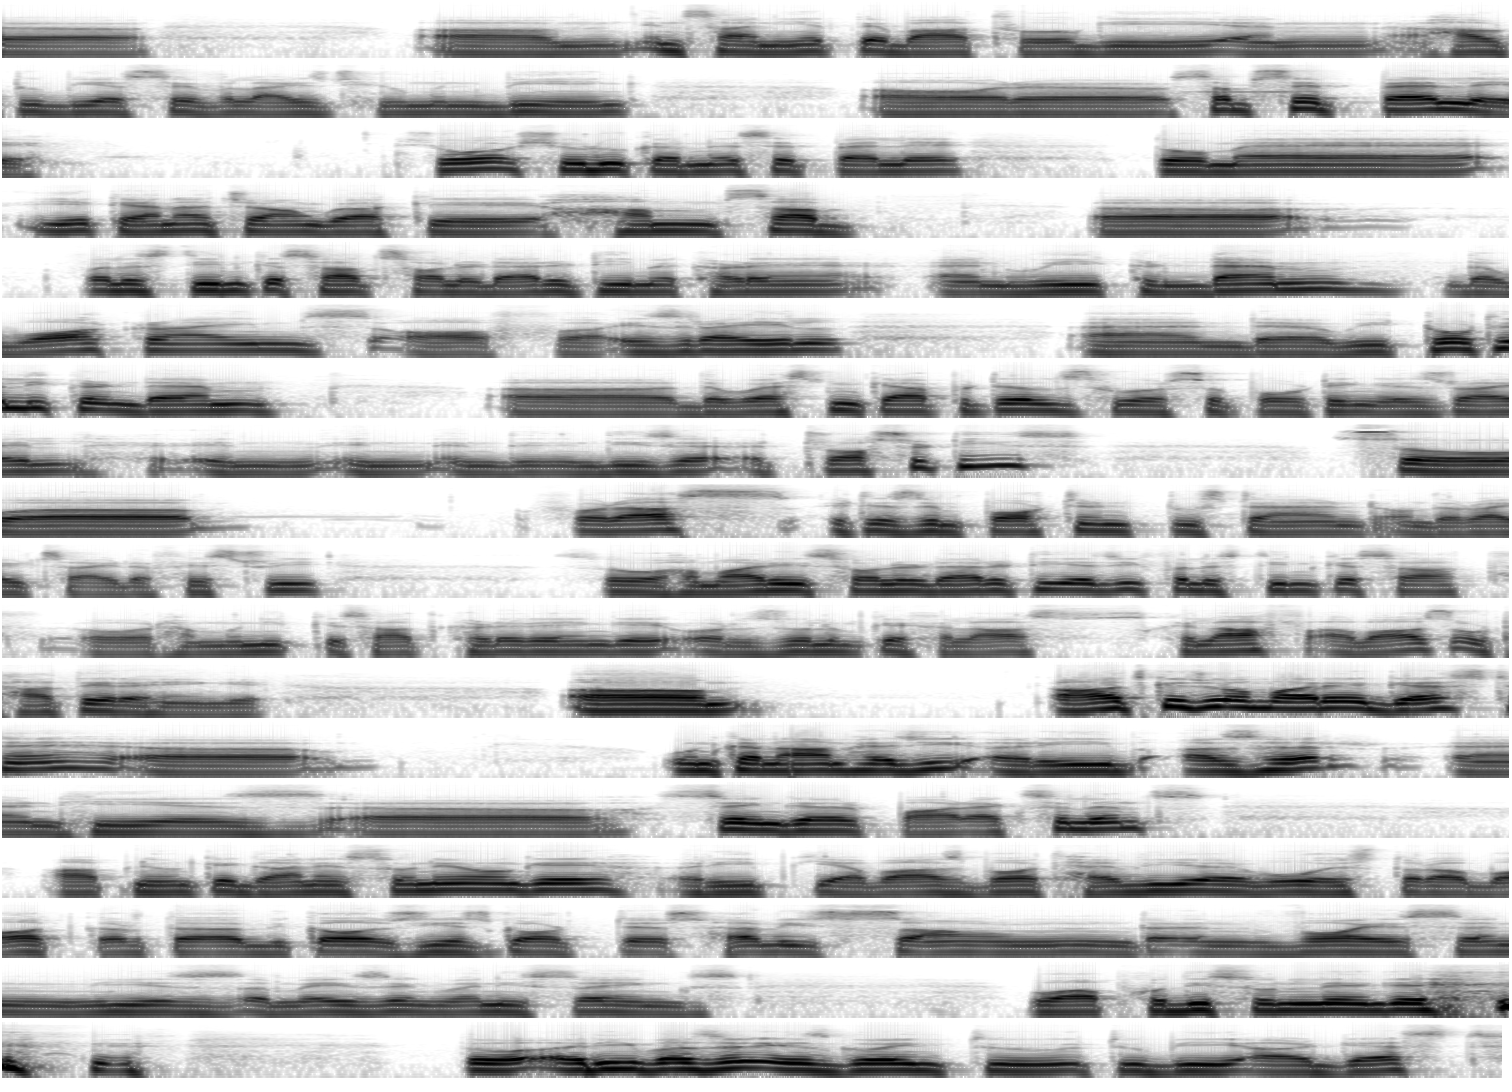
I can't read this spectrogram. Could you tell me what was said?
انسانیت پہ بات ہوگی and how to be a civilized human being اور سب سے پہلے شو شروع کرنے سے پہلے تو میں یہ کہنا چاہوں گا کہ ہم سب فلسطین کے ساتھ سالیڈیریٹی میں کھڑے ہیں and we condemn the war crimes of Israel and we totally condemn the western capitals who are supporting Israel these atrocities so for us it is important to stand on the right side of history so ہماری solidarity جی فلسطین کے ساتھ اور ہم انہیں کے ساتھ کھڑے رہیں گے اور ظلم کے خلاف خلاف آواز اٹھاتے رہیں گے um, آج کے جو ہمارے گیسٹ ہیں ان کا نام ہے جی Areeb Azhar and he is singer par excellence آپ نے ان کے گانے سنے ہوں گے اریب کی آواز بہت ہیوی ہے وہ اس طرح بات کرتا ہے because he is got this heavy sound and voice and he is amazing when he sings وہ آپ خود ہی سن لیں گے تو Areeb Azhar is going to to be our guest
